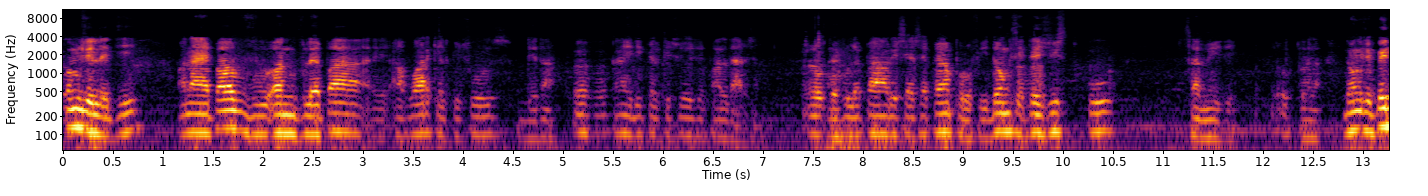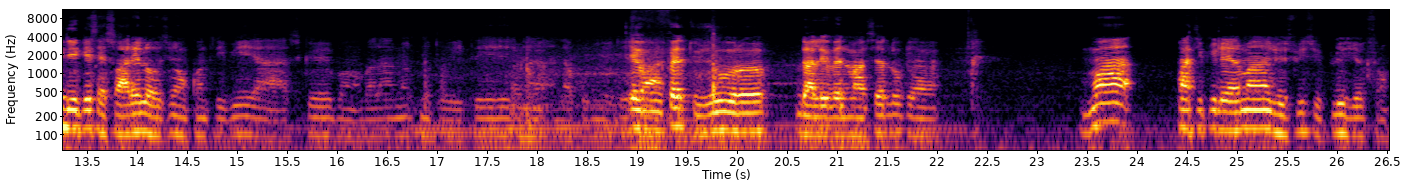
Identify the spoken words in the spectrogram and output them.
Comme je l'ai dit, on, n'avait pas on ne voulait pas euh, avoir quelque chose dedans. Mhm. Quand il dit quelque chose, je parle d'argent. On ne voulait pas, on recherchait pas un profit. Donc, c'était juste pour s'amuser. Voilà. Donc, je peux dire que ces soirées-là aussi ont contribué à ce que, bon, voilà, notre notoriété dans la communauté. Et vous faites toujours euh, dans l'événementiel ou bien? Moi, particulièrement, je suis sur plusieurs fronts.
